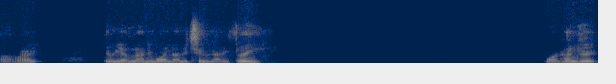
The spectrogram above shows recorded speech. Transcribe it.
All right. Then we have 91, 92, 93. 100.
